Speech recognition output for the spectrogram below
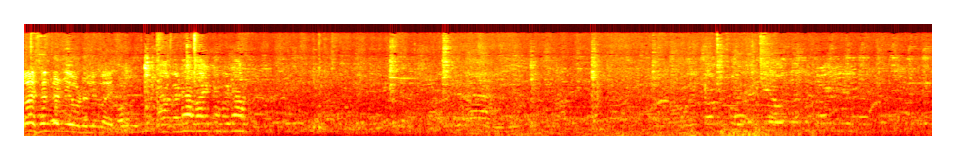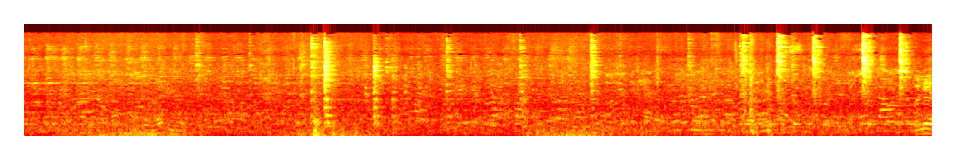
भाई शंकर जी ऑर्डर ले भाई। बड़ा बोले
